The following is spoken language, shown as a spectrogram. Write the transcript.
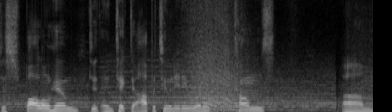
Just follow him and take the opportunity when it comes. Um,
